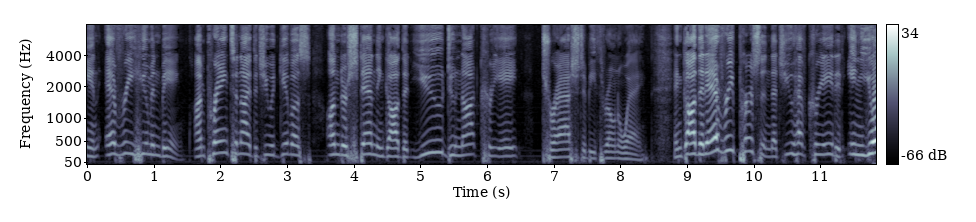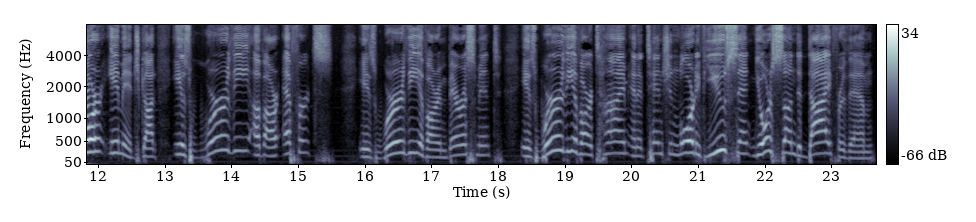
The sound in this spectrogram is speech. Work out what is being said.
in every human being. I'm praying tonight that you would give us understanding, God, that you do not create trash to be thrown away. And God, that every person that you have created in your image, God, is worthy of our efforts, is worthy of our embarrassment, is worthy of our time and attention. Lord, if you sent your Son to die for them,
